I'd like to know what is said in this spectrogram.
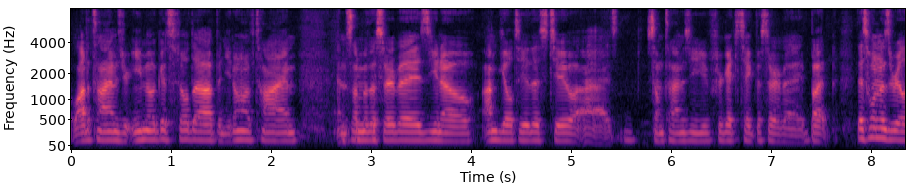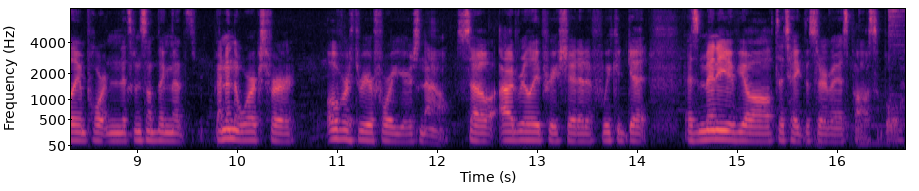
a lot of times your email gets filled up and you don't have time. And some of the surveys, you know, I'm guilty of this too. Uh, sometimes you forget to take the survey. But this one is really important. It's been something that's been in the works for over three or four years now. So I would really appreciate it if we could get as many of y'all to take the survey as possible.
